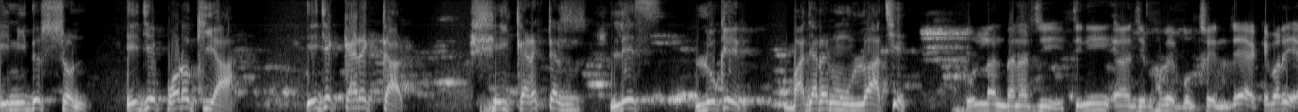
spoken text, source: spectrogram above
এই নিদর্শন, এই যে পরকিয়া, এই যে ক্যারেক্টার, সেই ক্যারেক্টার লেস লোকের বাজারের মূল্য আছে? কল্যাণ ব্যানার্জি, তিনি যেভাবে বলছেন যে একেবারে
